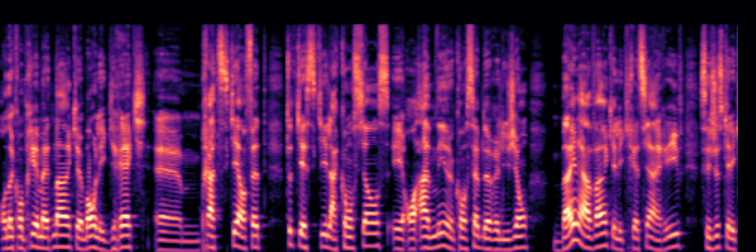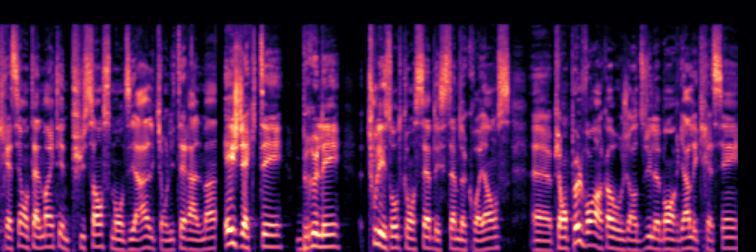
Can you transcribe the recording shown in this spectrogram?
On a compris maintenant que, bon, les Grecs pratiquaient, en fait, tout ce qui est la conscience et ont amené un concept de religion bien avant que les chrétiens arrivent. C'est juste que les chrétiens ont tellement été une puissance mondiale qu'ils ont littéralement éjecté, brûlé tous les autres concepts des systèmes de croyance. Euh, puis on peut le voir encore aujourd'hui. Bon, on regarde les chrétiens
